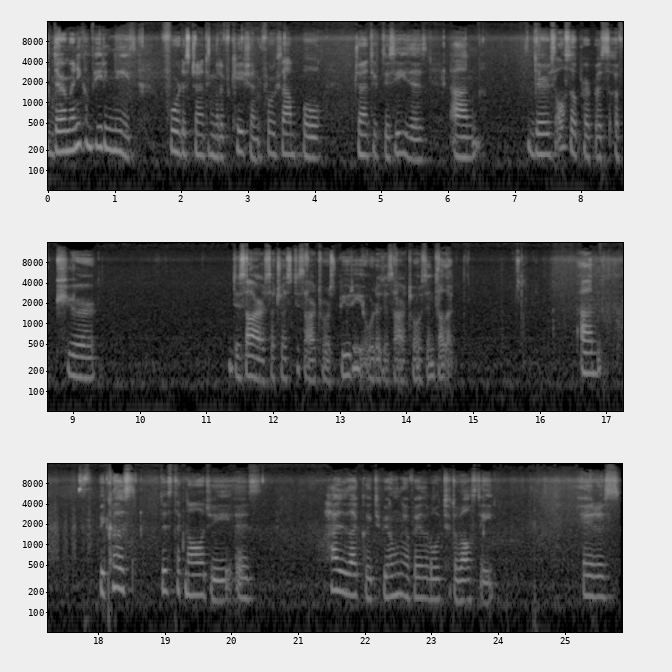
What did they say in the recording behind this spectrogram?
There are many competing needs for this genetic modification, for example, genetic diseases, and there is also a purpose of pure desire, such as desire towards beauty or the desire towards intellect. And because this technology is highly likely to be only available to the wealthy, it is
